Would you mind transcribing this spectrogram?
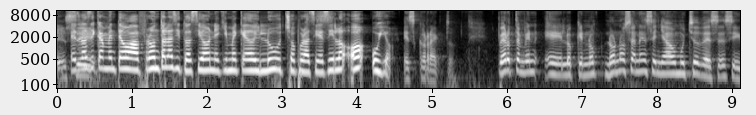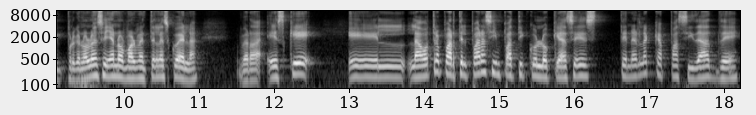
Sí. Es básicamente o afronto la situación y aquí me quedo y lucho, por así decirlo, o huyo. Es correcto. Pero también eh, lo que no, no nos han enseñado muchas veces, y porque no lo enseñan normalmente en la escuela, ¿verdad? Es que el- la otra parte, el parasimpático, lo que hace es tener la capacidad de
